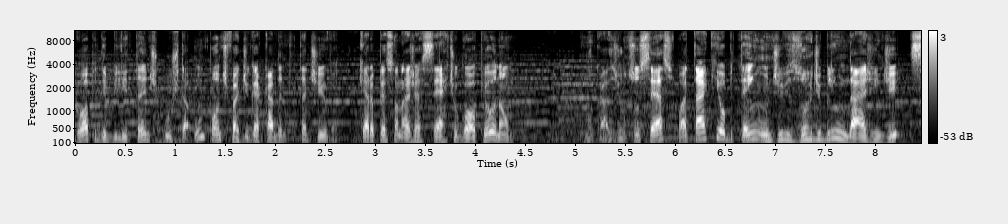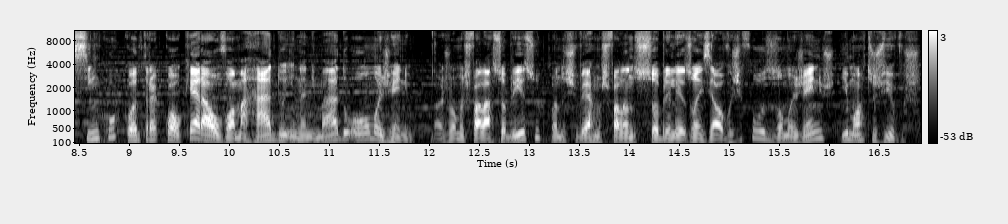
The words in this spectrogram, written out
Golpe debilitante custa um ponto de fadiga a cada tentativa, quer o personagem acerte o golpe ou não. No caso de um sucesso, o ataque obtém um divisor de blindagem de 5 contra qualquer alvo amarrado, inanimado ou homogêneo. Nós vamos falar sobre isso quando estivermos falando sobre lesões em alvos difusos, homogêneos e mortos-vivos,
